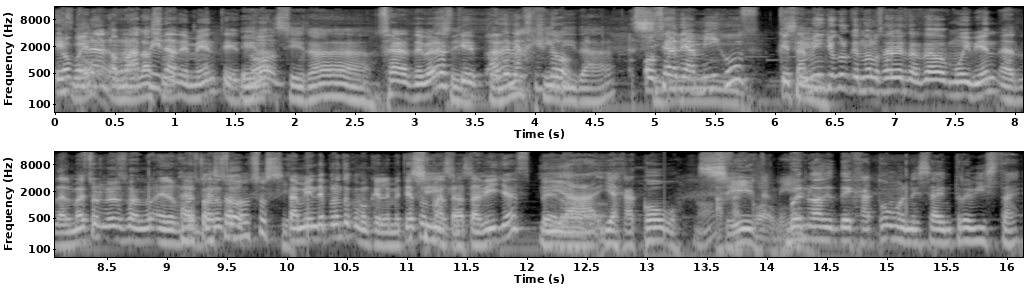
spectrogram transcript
Es No, era rápida de mente, era- ¿no? sí, era... O sea, de veras sí, que ha de haber sido. O sea, de amigos, que Sí. también yo creo que no los ha de haber tratado muy bien. Al, al maestro Ernesto Alonso, sí. también de pronto como que le metía sus Sí, sí, sí. maltratadillas. Pero... y, a, y a Jacobo. ¿no? Sí, Jacobo. también. Bueno, de Jacobo en esa entrevista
